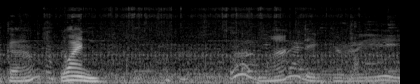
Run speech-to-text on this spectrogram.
Okay. One. Oh, one degree.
